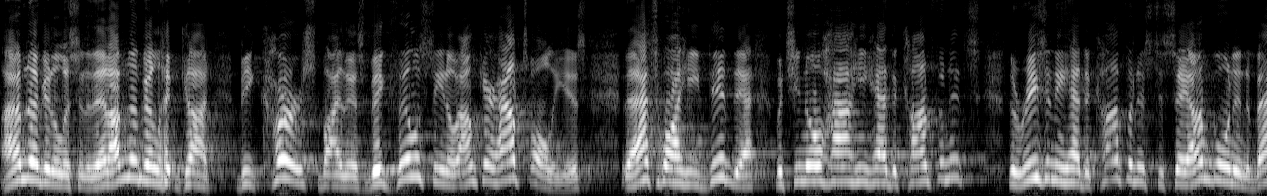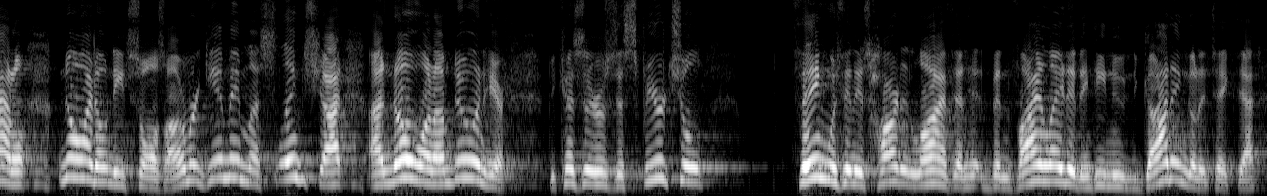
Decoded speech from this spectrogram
I'm not going to listen to that. I'm not going to let God be cursed by this big Philistine. I don't care how tall he is. That's why he did that. But you know how he had the confidence? The reason he had the confidence to say, I'm going into battle, no, I don't need Saul's armor. Give me my slingshot. I know what I'm doing here. Because there's a spiritual thing within his heart and life that had been violated, and he knew God ain't going to take that.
